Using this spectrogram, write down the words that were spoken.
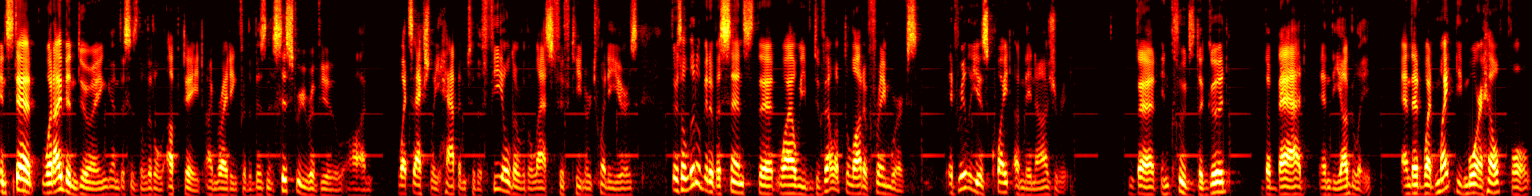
Instead, what I've been doing, and this is the little update I'm writing for the Business History Review on what's actually happened to the field over the last 15 or 20 years, there's a little bit of a sense that while we've developed a lot of frameworks, it really is quite a menagerie that includes the good, the bad, and the ugly. And that what might be more helpful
